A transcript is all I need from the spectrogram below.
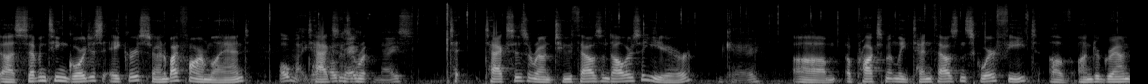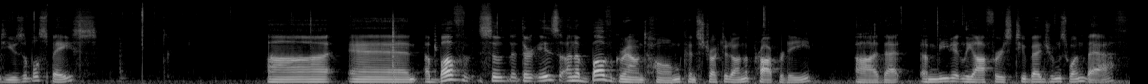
uh, 17 gorgeous acres surrounded by farmland oh my god. taxes okay. ar- nice. t- taxes around $2000 a year Okay. um, approximately 10,000 square feet of underground usable space. Uh, and above, so that there is an above ground home constructed on the property uh, that immediately offers two bedrooms, one bath.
